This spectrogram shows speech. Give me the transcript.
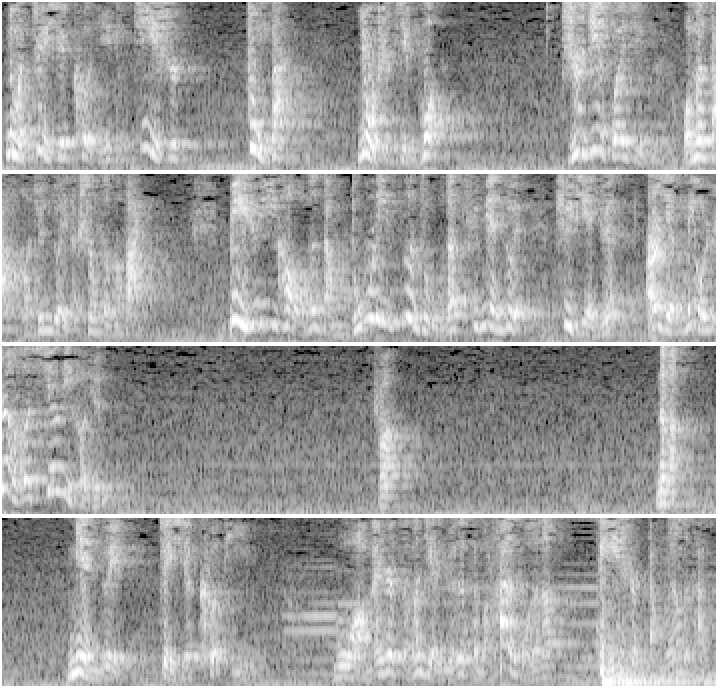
那么这些课题既是重大，又是紧迫，直接关系我们党和军队的生存和发展，必须依靠我们党独立自主的去面对、去解决，而且没有任何先例可循。是吧？那么，面对这些课题，我们是怎么解决的？怎么探索的呢？第一是党中央的探索。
